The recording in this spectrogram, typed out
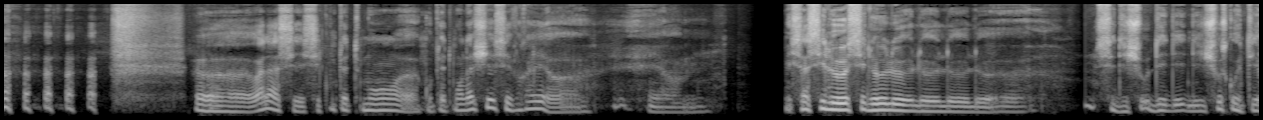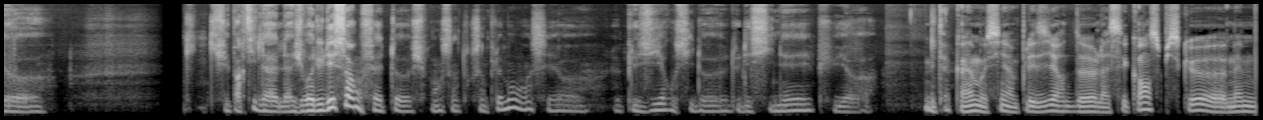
euh, voilà, c'est complètement, euh, complètement lâché, c'est vrai. Euh, euh, mais ça, c'est le, c'est le, c'est des, des, des, des, choses qui ont été qui, fait partie de la, joie du dessin, en fait, euh, je pense, hein, tout simplement. Hein. c'est euh, le plaisir aussi de, dessiner. Puis, euh, Mais tu as quand même aussi un plaisir de la séquence, puisque même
